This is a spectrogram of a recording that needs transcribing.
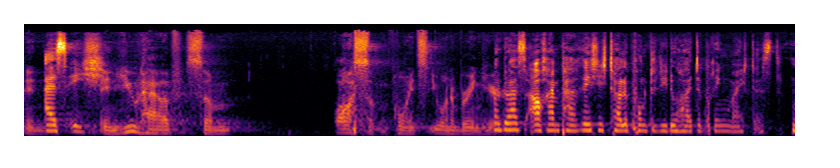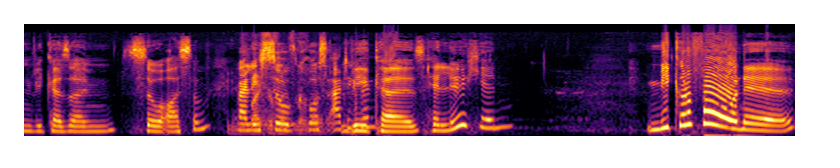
And, als ich. and you have some awesome points you want to bring here. Und du hast auch ein paar richtig tolle Punkte, die du heute bringen möchtest. Because I'm so awesome. Weil ich so großartig bin. Because, Hallöchen. Mikrofone.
